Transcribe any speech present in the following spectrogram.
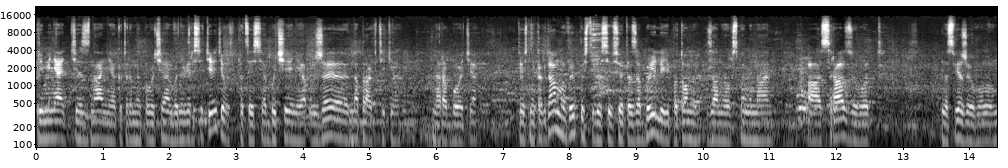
применять те знания, которые мы получаем в университете вот в процессе обучения, уже на практике, на работе. То есть не когда мы выпустились и все это забыли, и потом заново вспоминаем, а сразу вот на свежую голову.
